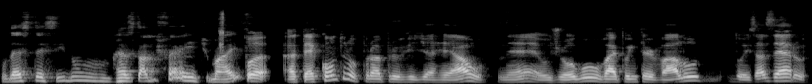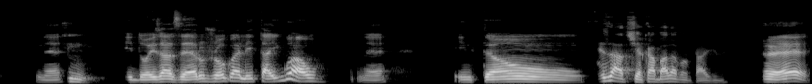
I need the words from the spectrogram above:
pudesse ter sido um resultado diferente, mas... Pô, até contra o próprio Vídeo Real, né, o jogo vai pro intervalo 2 a 0 né? Sim. E 2 a 0 o jogo ali tá igual, né? Então... Exato, tinha acabado a vantagem, né? É,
